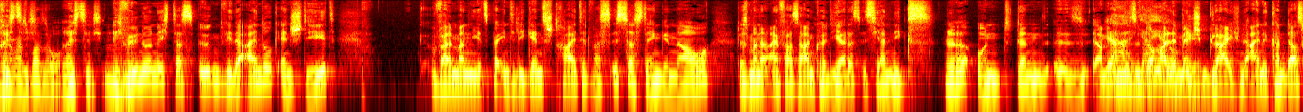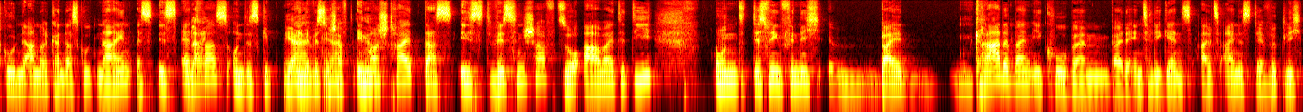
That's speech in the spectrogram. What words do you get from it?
Richtig. Mal so. Richtig. Mhm. Ich will nur nicht, dass irgendwie der Eindruck entsteht, weil man jetzt bei Intelligenz streitet, was ist das denn genau, dass man dann einfach sagen könnte, ja, das ist ja nix, ne? Und dann äh, am ja, Ende sind ja, doch ja, alle okay. Menschen gleich. Der eine kann das gut, der andere kann das gut. Nein, es ist etwas Nein. und es gibt in der Wissenschaft immer Streit. Das ist Wissenschaft, so arbeitet die. Und deswegen finde ich bei gerade beim IQ, beim, bei der Intelligenz, als eines der wirklich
